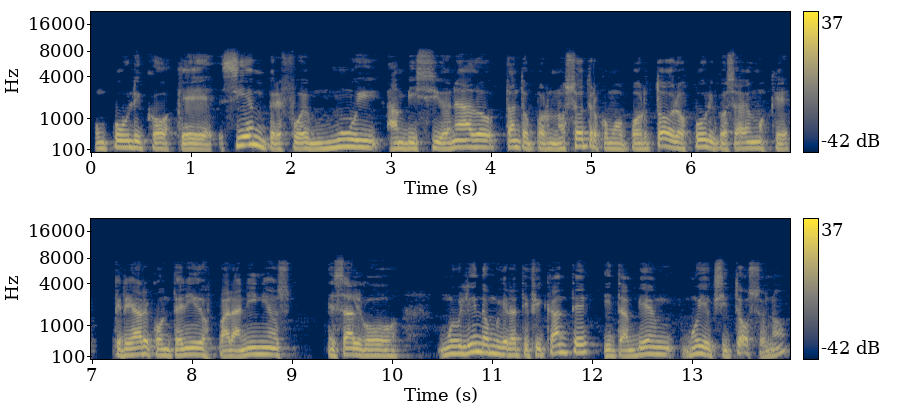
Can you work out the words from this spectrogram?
un público que siempre fue muy ambicionado, tanto por nosotros como por todos los públicos. Sabemos que crear contenidos para niños es algo muy lindo, muy gratificante y también muy exitoso, ¿no?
